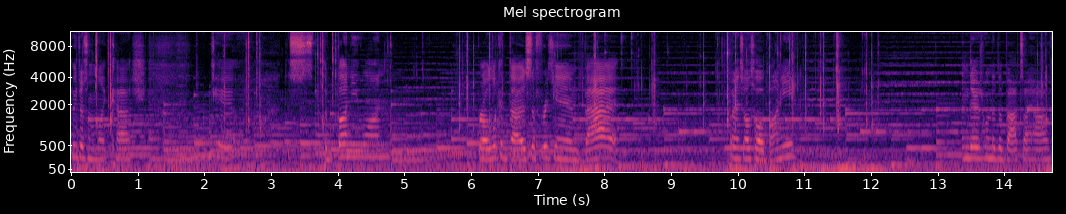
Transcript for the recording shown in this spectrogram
Who doesn't like cash? Okay, this is the bunny one. Bro, look at that. It's a freaking bat. But it's also a bunny. And there's one of the bats I have.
